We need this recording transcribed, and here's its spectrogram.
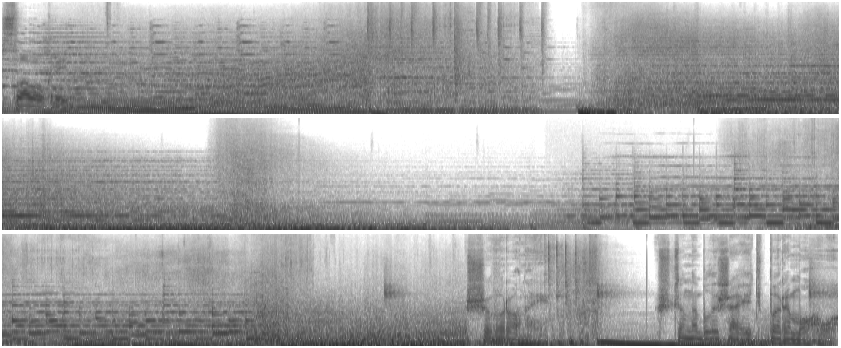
Слава Україні! Шеврони, що наближають перемогу.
